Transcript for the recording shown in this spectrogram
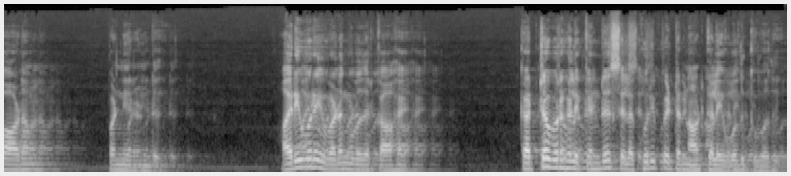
பாடம் பன்னிரண்டு. அறிவுரை வழங்குவதற்காக கற்றவர்களுக்கென்று சில குறிப்பிட்ட நாட்களை ஒதுக்குவது.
